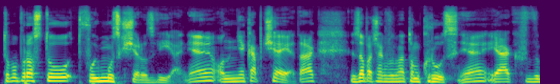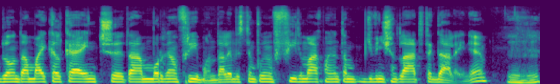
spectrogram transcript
to po prostu twój mózg się rozwija, nie? On nie kapcieje, tak? Zobacz, jak wygląda Tom Cruise, nie? Jak wygląda Michael Caine czy tam Morgan Freeman. Dalej występują w filmach, mają tam 90 lat i tak dalej, nie? Mhm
